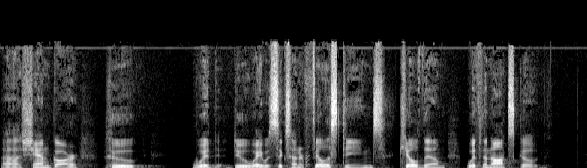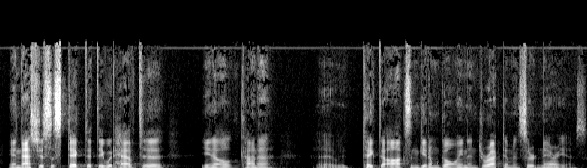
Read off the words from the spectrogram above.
uh, Shamgar who would do away with 600 Philistines, kill them with an ox goad. And that's just a stick that they would have to, you know, kind of uh, take the ox and get them going and direct them in certain areas.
